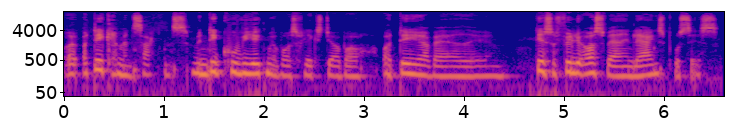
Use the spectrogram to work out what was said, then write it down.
Og, og det kan man sagtens, men det kunne vi ikke med vores flexjobber, og det har, været, øh, det har selvfølgelig også været en læringsproces.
